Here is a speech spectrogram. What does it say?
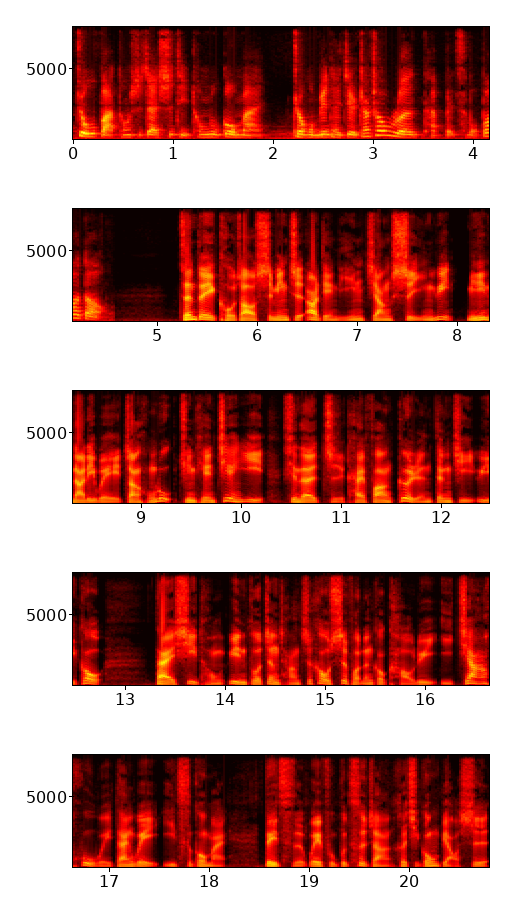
就无法同时在实体通路购买。中国电台记者张超伦台北采访报道。针对口罩实名制二点零将试营运，民进党立委张宏禄今天建议，现在只开放个人登记预购，待系统运作正常之后，是否能够考虑以家户为单位一次购买？对此，卫福部次长何启功表示，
